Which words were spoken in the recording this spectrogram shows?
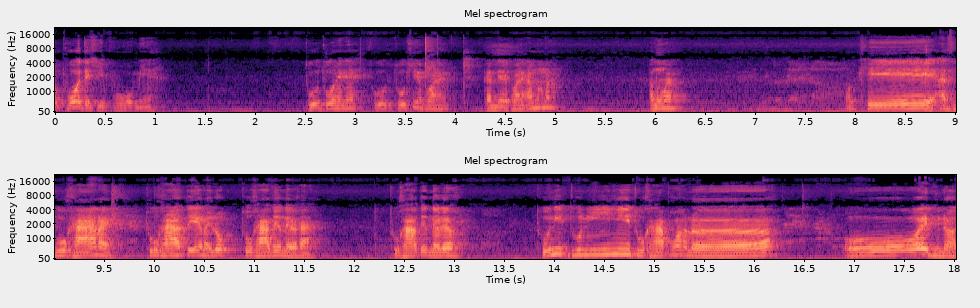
ดโพดแต่ขี้โพเมีย ถูถูให้เนี่ยถูถูขี้พอนี่ยกันแดดพอเนี่ยเอามือมาเอามือมาโอเคอะถูขาหน่อยถูขาเตียงหน่อยลูกถูขาเตียงหน่อยค่ะถูขาเตียงหน่อยเร็วถูนี่ถูนี้ถูขาพ่อเหรอโอ้ยพี่น้อง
